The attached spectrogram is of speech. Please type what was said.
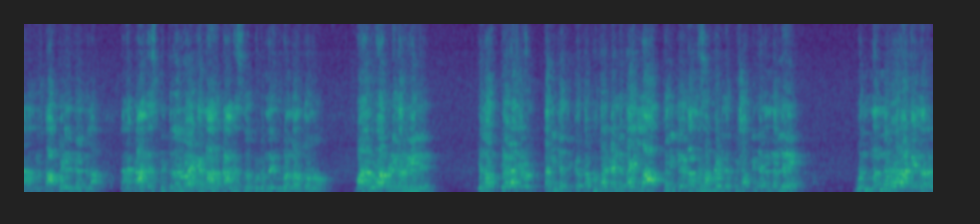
ನಾನು ಅದನ್ನ ಸ್ಟಾಪ್ ಮಾಡಿ ಅಂತ ಹೇಳ್ತಿಲ್ಲ. ನನ್ನ ಕಾಂಗ್ರೆಸ್ ಮಿತ್ರರು, ಯಾಕಂದ್ರೆ ನಾನು ಕಾಂಗ್ರೆಸ್ ಕುಟುಂಬದಿಂದ ಇದು ಬಂದಂತವನು ಬಹಳ ನೋವಾಗ್ಬಿಟ್ಟಿದೆ ಅವ್ರಿಗೆ ಇಲ್ಲಿ. ಎಲ್ಲೋ ದೇವರಾಜ್ ತನಿಖೆ ದಿಕ್ಕ ತಪ್ಪಿಸ್ತಾರೆ ಖಂಡಿತ ಇಲ್ಲ. ತನಿಖೆಗೆ ನನ್ನ ಸಪೋರ್ಟ್ ಇದೆ ಪುಷಪ್ ಇದೆ ನನ್ನಲ್ಲಿ. ಒಂದ್ ನನ್ನ ಹೋರಾಟ ಏನಾದ್ರೆ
